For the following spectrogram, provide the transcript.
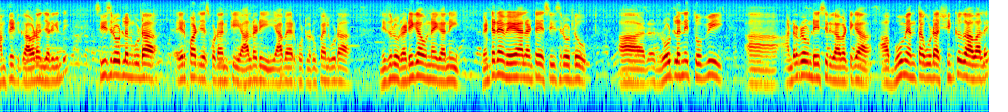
కంప్లీట్ కావడం జరిగింది. సీసీ రోడ్లను కూడా ఏర్పాటు చేసుకోవడానికి ఆల్రెడీ యాభై ఆరు కోట్ల రూపాయలు కూడా నిధులు రెడీగా ఉన్నాయి. కానీ వెంటనే వేయాలంటే సీసీ రోడ్డు రోడ్లన్నీ తొవ్వి అండర్ గ్రౌండ్ వేసిరు కాబట్టిగా ఆ భూమి అంతా కూడా షింక్ కావాలి.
